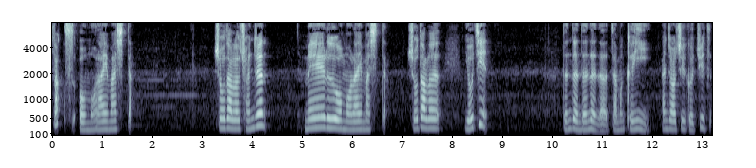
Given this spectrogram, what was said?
ファックスをもらいました。收到了传真。メールをもらいました。收到了邮件。等等等等的，咱们可以按照这个句子，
